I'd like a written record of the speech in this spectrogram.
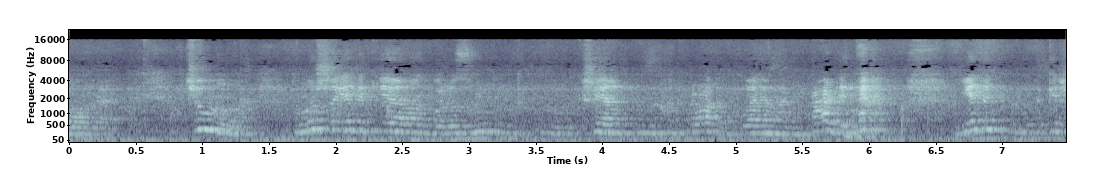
добре. Чому? Тому що є таке, ну, ну, якщо я не права, то колега мене правді, є так, таке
